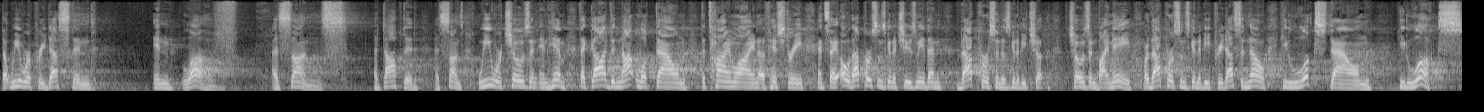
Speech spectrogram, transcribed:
that we were predestined in love as sons, adopted as sons. We were chosen in Him, that God did not look down the timeline of history and say, oh, that person's going to choose me, then that person is going to be cho- chosen by me, or that person's going to be predestined. No, He looks down, He looks,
